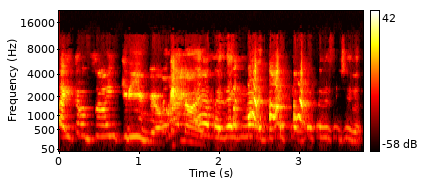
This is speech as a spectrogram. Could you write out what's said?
A introdução é incrível. É, mas é que vai, vai sentido.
